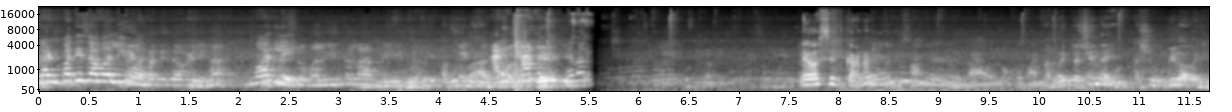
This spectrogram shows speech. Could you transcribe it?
गणपती लिह आणि छान हे बघ. व्यवस्थित का ना? अरे तशी नाही अशी उभी लावायची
